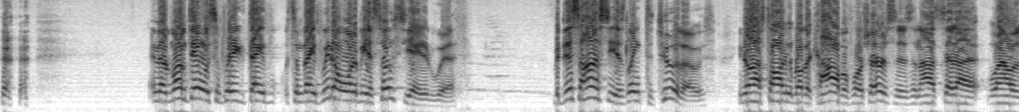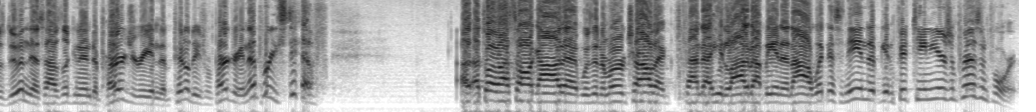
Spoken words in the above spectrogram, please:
and they're lumped in with some, pretty things, some things we don't want to be associated with. But dishonesty is linked to two of those. You know, I was talking to Brother Kyle before services, and I said I, when I was doing this, I was looking into perjury and the penalties for perjury, and they're pretty stiff. I, I told him I saw a guy that was in a murder trial that found out he lied about being an eyewitness, and he ended up getting 15 years in prison for it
